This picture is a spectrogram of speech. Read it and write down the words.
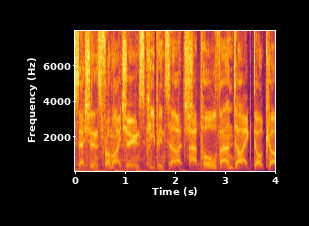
Sessions from iTunes. Keep in touch at paulvandyk.com.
